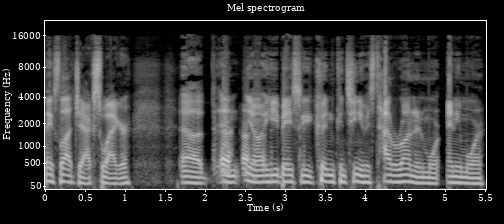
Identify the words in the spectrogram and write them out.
Thanks a lot, Jack Swagger. Uh, and you know he basically couldn't continue his title run anymore. Anymore,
